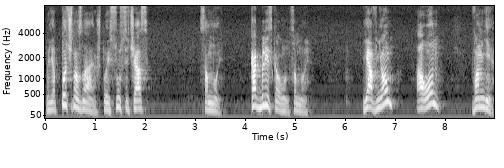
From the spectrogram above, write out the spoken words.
Но я точно знаю, что Иисус сейчас со мной. Как близко Он со мной. Я в нем, а он во мне.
